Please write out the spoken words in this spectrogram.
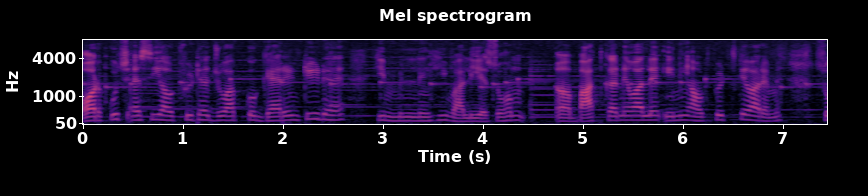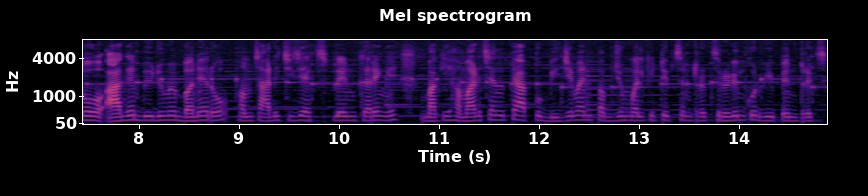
और कुछ ऐसी आउटफिट है जो आपको गारंटीड है कि मिलने ही वाली है। सो हम बात करने वाले इन्हीं आउटफिट्स के बारे में। सो आगे वीडियो में बने रहो, हम सारी चीज़ें एक्सप्लेन करेंगे। बाकी हमारे चैनल पे आपको बीजेम एंड पबजी मोबाइल की tips and tricks redeem code VPN tricks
